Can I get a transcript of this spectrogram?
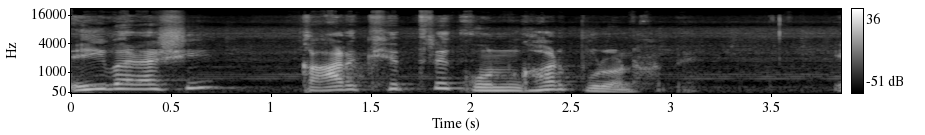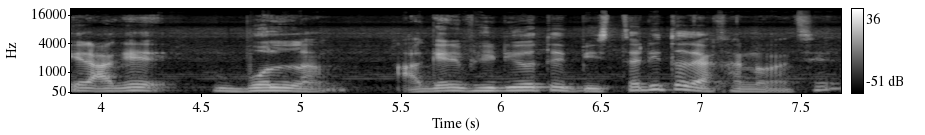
এইবার আসি, কার ক্ষেত্রে কোন ঘর পূরণ হবে? এর আগে বললাম, আগের ভিডিওতে বিস্তারিত দেখানো আছে।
